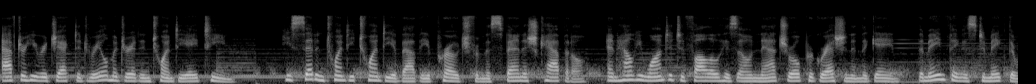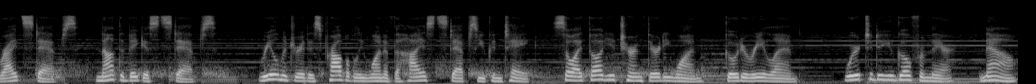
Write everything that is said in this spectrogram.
after he rejected Real Madrid in 2018. He said in 2020 about the approach from the Spanish capital and how he wanted to follow his own natural progression in the game. The main thing is to make the right steps, not the biggest steps. Real Madrid is probably one of the highest steps you can take, so I thought you turn 31, go to Real and where to do you go from there? Now,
